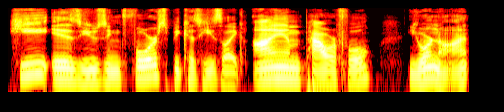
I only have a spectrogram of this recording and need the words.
He is using force because he's like, I am powerful. You're not.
